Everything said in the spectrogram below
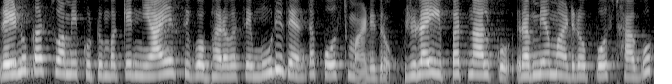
ರೇಣುಕಾಸ್ವಾಮಿ ಕುಟುಂಬಕ್ಕೆ ನ್ಯಾಯ ಸಿಗೋ ಭರವಸೆ ಮೂಡಿದೆ ಅಂತ ಪೋಸ್ಟ್ ಮಾಡಿದ್ರು. ಜುಲೈ ಇಪ್ಪತ್ನಾಲ್ಕು ರಮ್ಯಾ ಮಾಡಿರೋ ಪೋಸ್ಟ್ ಹಾಗೂ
